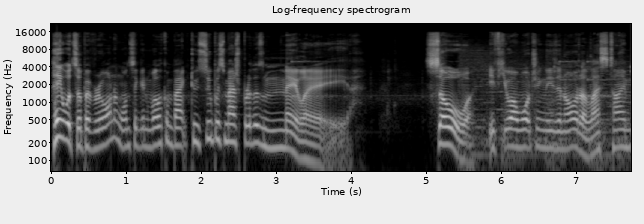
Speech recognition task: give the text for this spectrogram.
Hey, what's up everyone, and once again welcome back to Super Smash Bros. Melee. So, if you are watching these in order, last time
